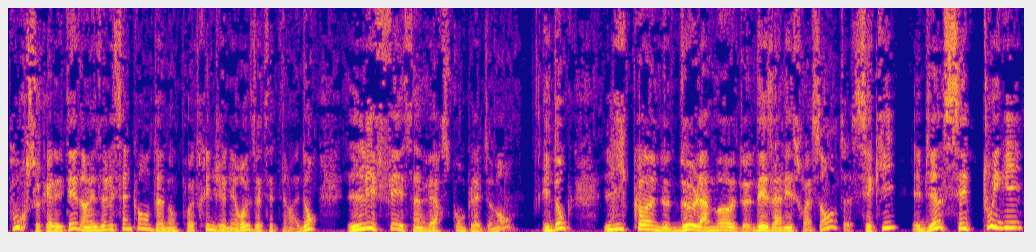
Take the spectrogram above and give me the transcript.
pour ce qu'elle était dans les années 50, hein, donc poitrine généreuse, etc. Et donc l'effet s'inverse complètement. Et donc l'icône de la mode des années 60, c'est qui? Eh bien c'est Twiggy.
